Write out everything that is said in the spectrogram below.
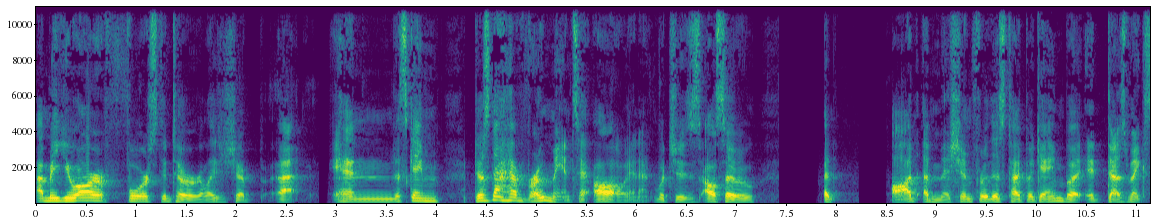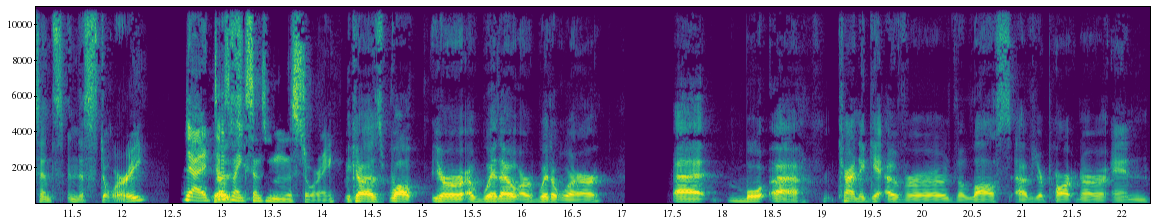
I mean, you are forced into a relationship, uh, and this game does not have romance at all in it, which is also an odd omission for this type of game, but it does make sense in the story Yeah, it does make sense in the story. because, well, you're a widow or widower, uh, more, uh, trying to get over the loss of your partner and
